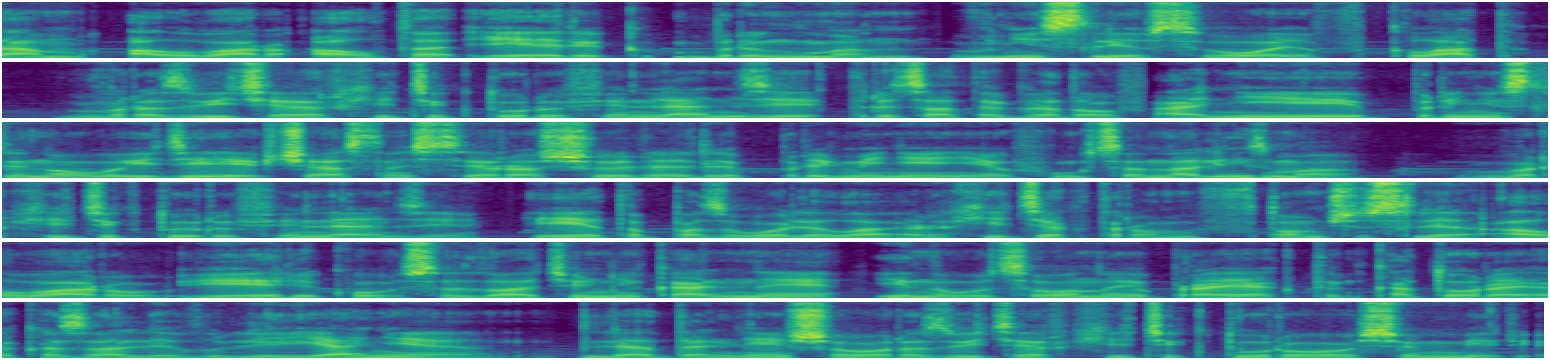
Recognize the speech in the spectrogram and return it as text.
Там Алвар Алта и Эрик Брюнгман внесли свой вклад в развитие архитектуры Финляндии 30-х годов. Они принесли новые идеи, в частности, расширили применение функционализма в архитектуре Финляндии. И это позволило архитекторам, в том числе Алвару и Эрику, создавать уникальные инновационные проекты, которые оказали влияние для дальнейшего развития архитектуры во всем мире.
